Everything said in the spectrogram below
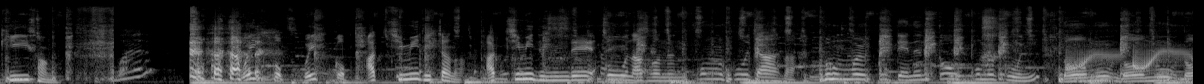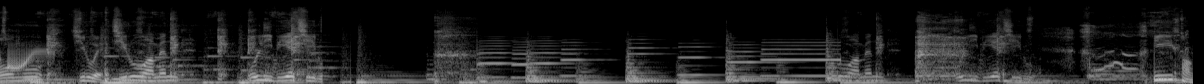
기상. 웨이크업 웨이크업 아침이 됐잖아. 아침이 됐는데 또 나서는 꿈을 꾸잖아. 꿈을 꿀 때는 또 꿈을 꾸니? 너무 너무 너무 지루해. 지루하면 올리비의 지루. 지루하면 올리비의 지루 기상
